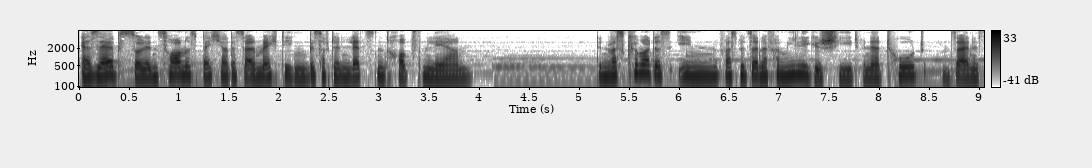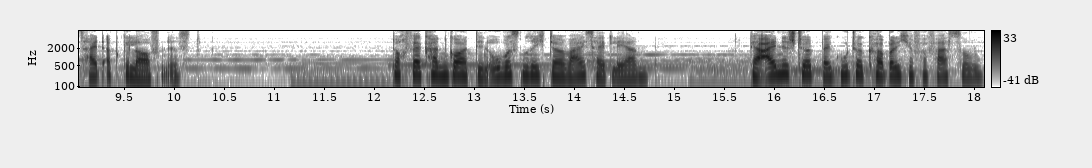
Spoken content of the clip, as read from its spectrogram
Er selbst soll den Zornesbecher des Allmächtigen bis auf den letzten Tropfen leeren. Denn was kümmert es ihn, was mit seiner Familie geschieht, wenn er tot und seine Zeit abgelaufen ist? Doch wer kann Gott, den obersten Richter, Weisheit lehren? Der eine stirbt bei guter körperlicher Verfassung,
